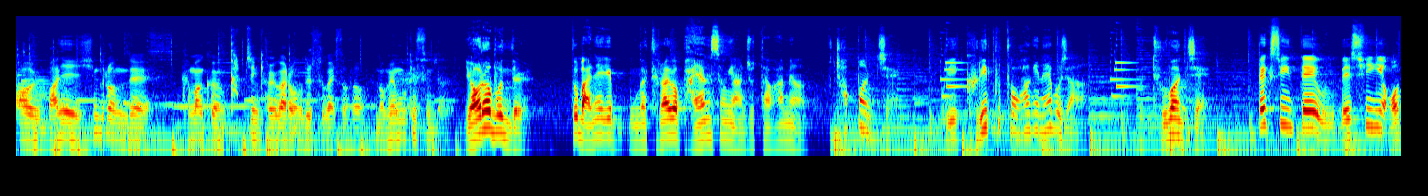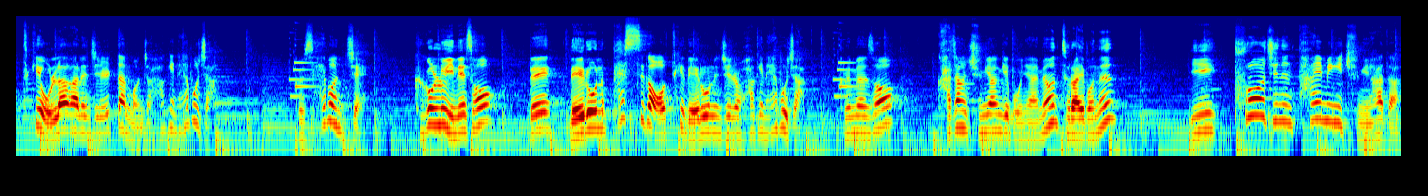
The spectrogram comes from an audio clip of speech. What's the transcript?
아유, 많이 힘들었는데 그만큼 값진 결과를 얻을 수가 있어서 너무 행복했습니다. 여러분들 또 만약에 뭔가 드라이버 방향성이 안 좋다고 하면 첫 번째 우리 그립부터 확인해 보자. 두 번째 백스윙 때 내 스윙이 어떻게 올라가는지 일단 먼저 확인해 보자. 그리고 세 번째 그걸로 인해서 내 내려오는 패스가 어떻게 내려오는지를 확인해 보자. 그러면서 가장 중요한 게 뭐냐면 드라이버는 이 풀어지는 타이밍이 중요하다.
